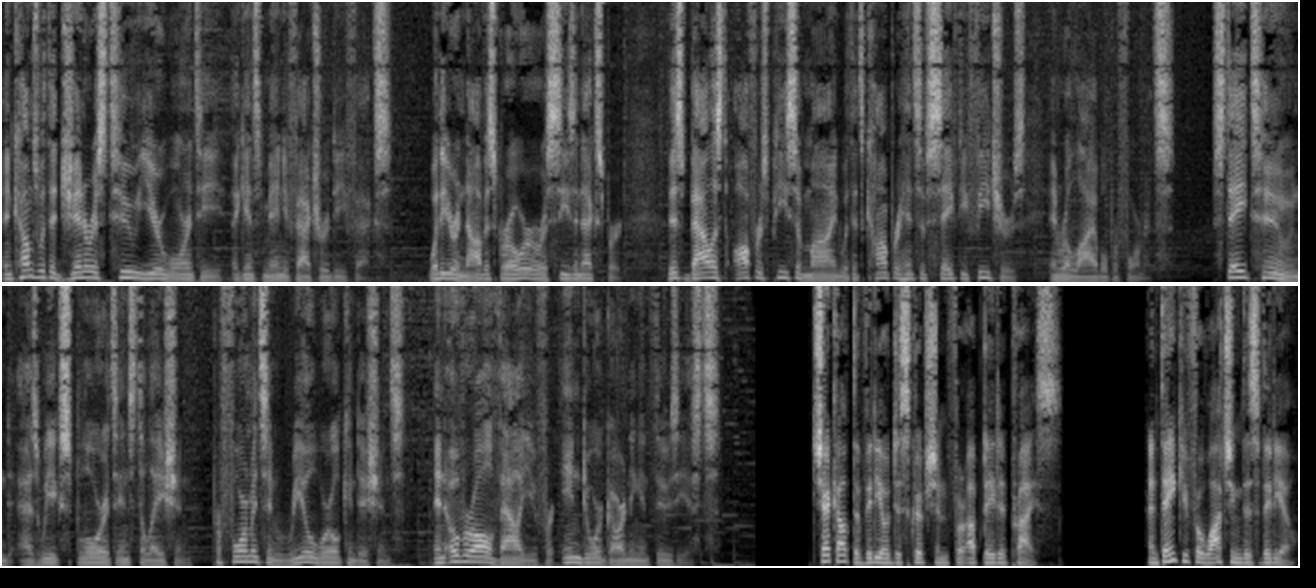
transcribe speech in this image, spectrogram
and comes with a generous 2-year warranty against manufacturer defects. Whether you're a novice grower or a seasoned expert, this ballast offers peace of mind with its comprehensive safety features and reliable performance. Stay tuned as we explore its installation, performance in real-world conditions, and overall value for indoor gardening enthusiasts. Check out the video description for updated price. And thank you for watching this video.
